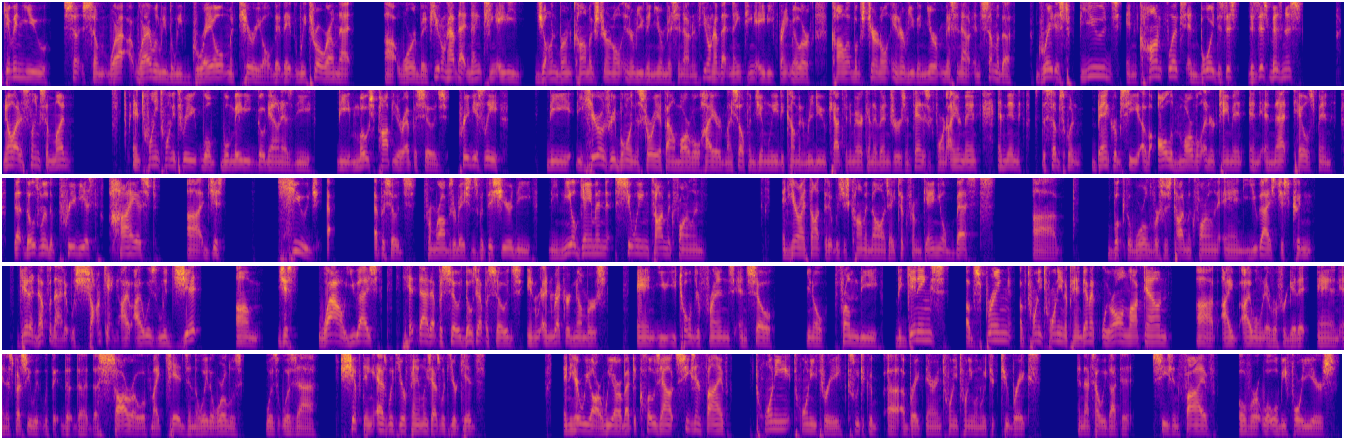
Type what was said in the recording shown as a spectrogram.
given you some, what I what I really believe grail material. They, they, we throw around that uh, word, but if you don't have that 1980 John Byrne Comics Journal interview, then you're missing out. And if you don't have that 1980 Frank Miller Comic Books Journal interview, then you're missing out. And some of the greatest feuds and conflicts, and boy, does this does this business know how to sling some mud? And 2023 will will maybe go down as the the most popular episodes. Previously, the the Heroes Reborn, the story of how Marvel hired myself and Jim Lee to come and redo Captain America and Avengers and Fantastic Four and Iron Man, and then the subsequent bankruptcy of all of Marvel Entertainment and and that tailspin. That those were the previous highest, uh, just huge episodes from Robservations. But this year, the the Neil Gaiman suing Todd McFarlane, and here I thought that it was just common knowledge. I took from Daniel Best's. Uh, book, The World versus Todd McFarlane, and you guys just couldn't get enough of that. It was shocking. I, I was legit, um, just wow. You guys hit that episode, those episodes in, in record numbers, and you you told your friends, and so you know from the beginnings of spring of 2020 in a pandemic, we were all in lockdown. Uh, I I won't ever forget it, and and especially with, with the, the, the the sorrow of my kids and the way the world was was was uh, shifting as with your families, as with your kids. And here we are. We are about to close out season five, 2023, because we took a, a break there in 2021. We took two breaks, and that's how we got to season five over what will be four years.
